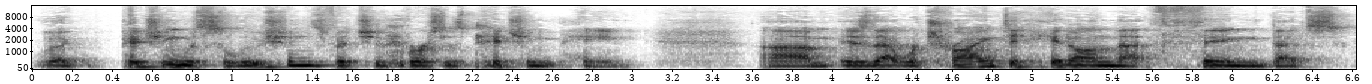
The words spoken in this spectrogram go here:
like pitching with solutions, versus pitching pain. Um, is that we're trying to hit on that thing that's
